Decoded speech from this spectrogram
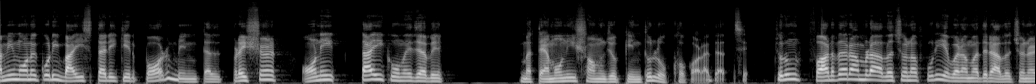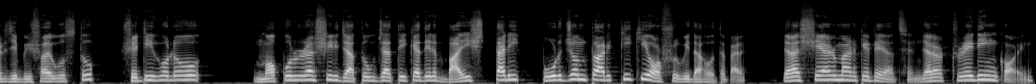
আমি মনে করি বাইশ তারিখের পর মেন্টাল প্রেশার অনেকটাই কমে যাবে, বা তেমনই সংযোগ কিন্তু লক্ষ্য করা যাচ্ছে। চলুন ফার্দার আমরা আলোচনা করি, এবার আমাদের আলোচনার যে বিষয়বস্তু, সেটি হলো মকর রাশির জাতক জাতিকাদের বাইশ তারিখ পর্যন্ত আর কি কি অসুবিধা হতে পারে? যারা শেয়ার মার্কেটে আছেন, যারা ট্রেডিং করেন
